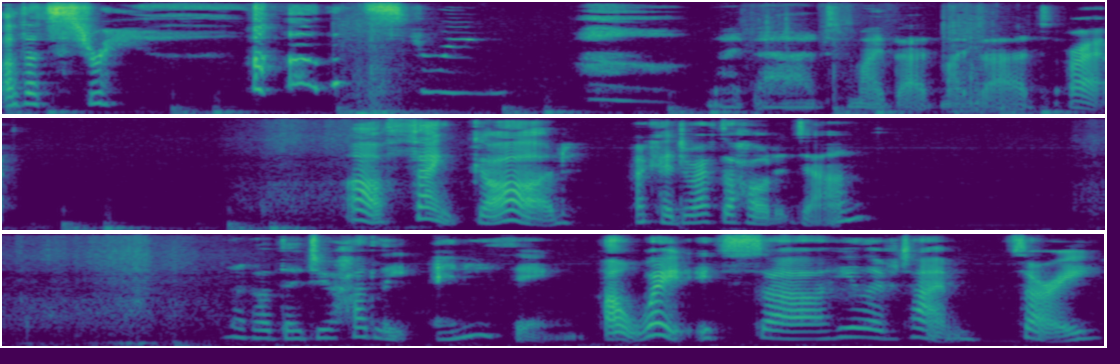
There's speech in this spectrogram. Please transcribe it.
oh, that's string. that's string. my bad, my bad, my bad. Alright. Oh, thank God. Okay, do I have to hold it down? Oh my god, they do hardly anything. Oh, wait, it's uh, heal over time. Sorry.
